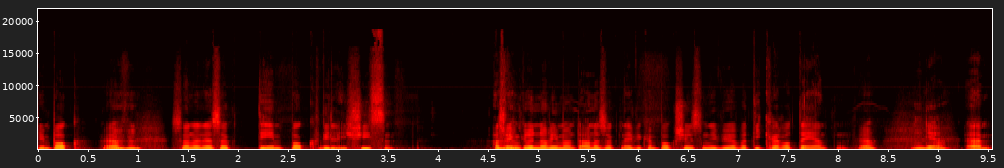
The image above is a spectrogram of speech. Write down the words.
den Bock, ja? Mhm. sondern er sagt, den Bock will ich schießen. Aus Mhm. welchen Gründen auch immer. Und der andere sagt, nein, ich will keinen Bock schießen, ich will aber die Karotte ernten. Ja? Ja, Ähm,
